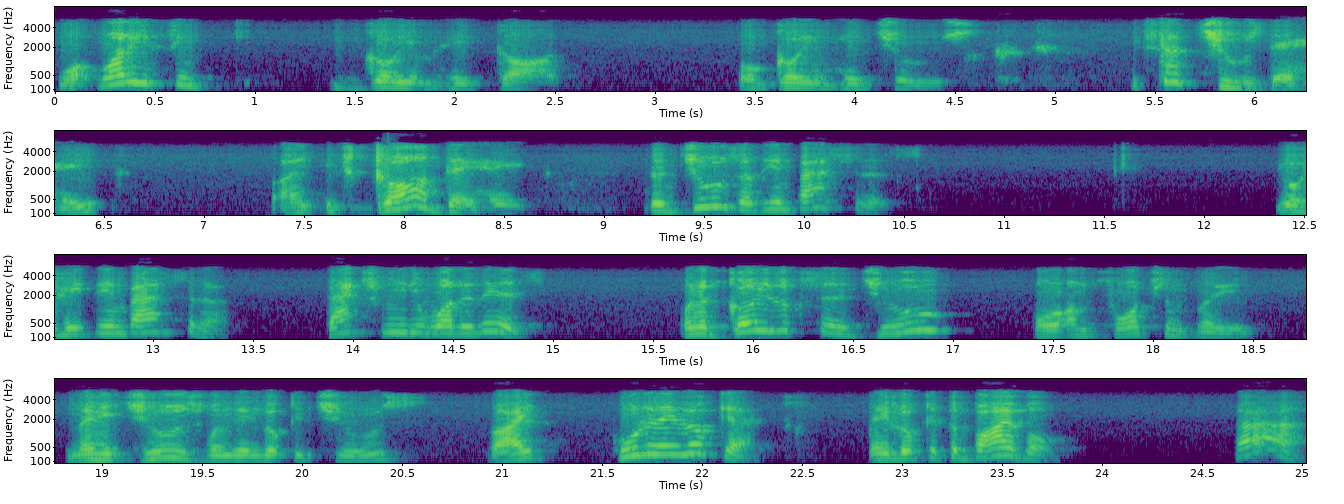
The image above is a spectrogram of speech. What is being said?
Why do you think Goyim hate God or Goyim hate Jews? It's not Jews they hate, right? It's God they hate. The Jews are the ambassadors. You hate the ambassador. That's really what it is. When a guy looks at a Jew, or unfortunately, many Jews, when they look at Jews, right, who do they look at? They look at the Bible. Ah,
